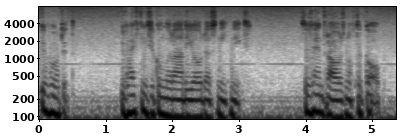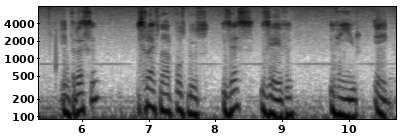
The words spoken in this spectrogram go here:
U hoort het. 15 seconden radio, dat is niet niks. Ze zijn trouwens nog te koop. Interesse? Schrijf naar postbus 6741.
